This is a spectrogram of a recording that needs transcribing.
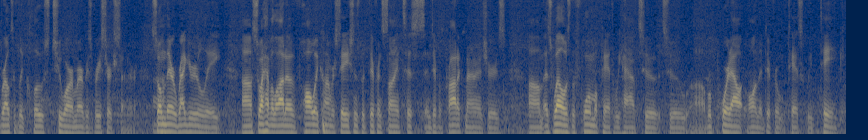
relatively close to our America's Research Center, so I'm there regularly. Uh, so I have a lot of hallway conversations with different scientists and different product managers, um, as well as the formal path we have to, to uh, report out on the different tasks we take.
